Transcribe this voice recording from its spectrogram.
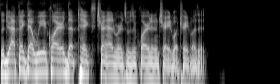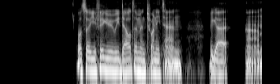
The draft pick that we acquired that picked Trent Edwards was acquired in a trade. What trade was it? well, so you figure we dealt him in 2010. We got um,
